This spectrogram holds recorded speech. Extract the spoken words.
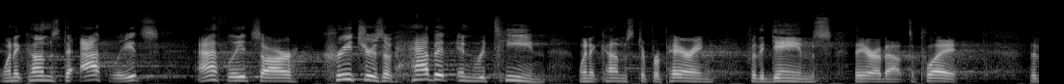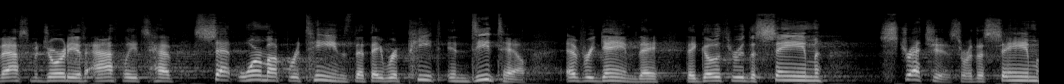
when it comes to athletes, athletes are creatures of habit and routine when it comes to preparing for the games they are about to play. The vast majority of athletes have set warm up routines that they repeat in detail every game. They, they go through the same stretches or the same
